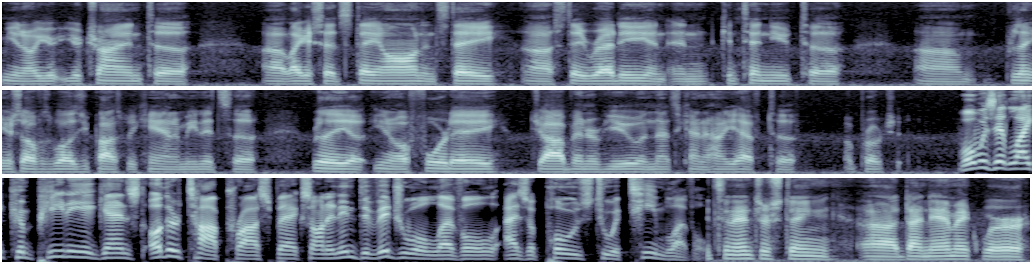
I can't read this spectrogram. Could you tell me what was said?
you know you're, you're trying to uh, like I said stay on and stay uh, stay ready and, and continue to um, present yourself as well as you possibly can. I mean it's a really a, you know a four day job interview and that's kind of how you have to approach it. What was it like competing against other top prospects on an individual level as opposed to a team level? It's an interesting uh, dynamic where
